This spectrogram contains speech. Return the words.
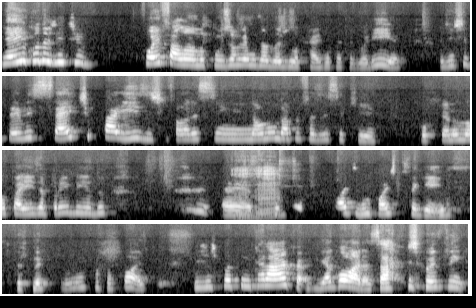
E aí, quando a gente foi falando com os organizadores locais da categoria, a gente teve sete países que falaram assim, não, não dá para fazer isso aqui, porque no meu país é proibido. É, uhum. pode, não pode ser gay. Não, não pode. E a gente falou assim, caraca, e agora, sabe? Tipo assim,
